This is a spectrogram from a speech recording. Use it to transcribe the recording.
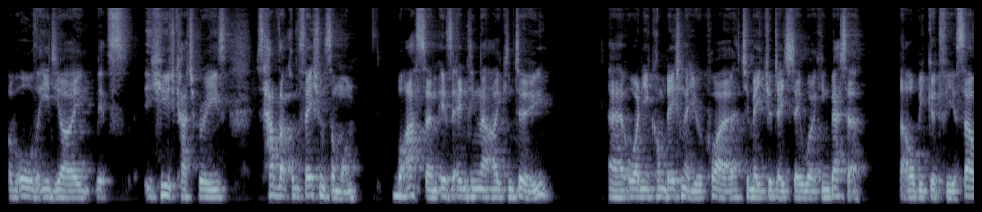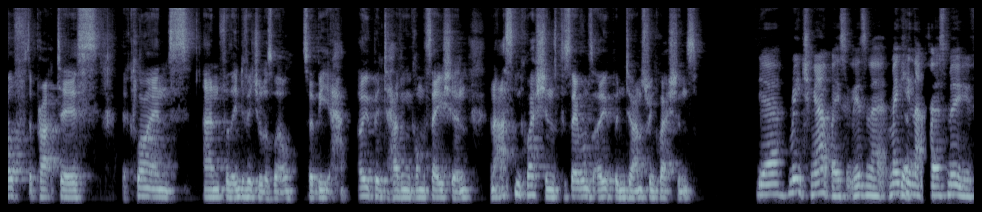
of all the EDI. It's huge categories. Just have that conversation with someone. Or ask them, is there anything that I can do uh, or any accommodation that you require to make your day to day working better? that will be good for yourself, the practice, the clients, and for the individual as well. So be open to having a conversation and asking questions because everyone's open to answering questions. Yeah, reaching out basically, isn't it? Making yeah. that first move,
